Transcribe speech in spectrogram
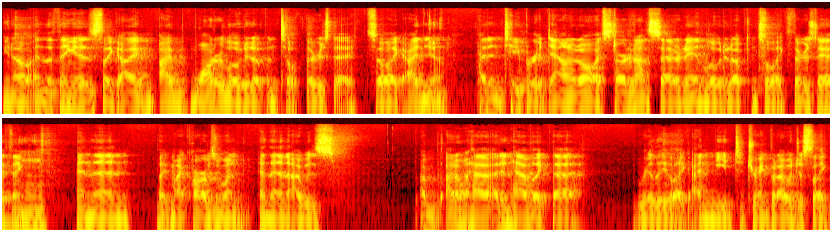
you know, and the thing is, like I I water loaded up until Thursday. So like I didn't Yeah. I didn't taper it down at all. I started on Saturday and loaded up until like Thursday, I think. Mm-hmm. And then like my carbs went, and then I was I, I don't have I didn't have like that really like I need to drink, but I would just like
